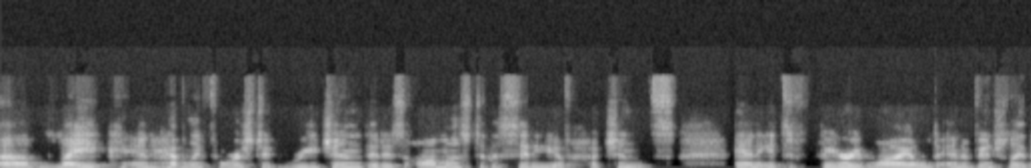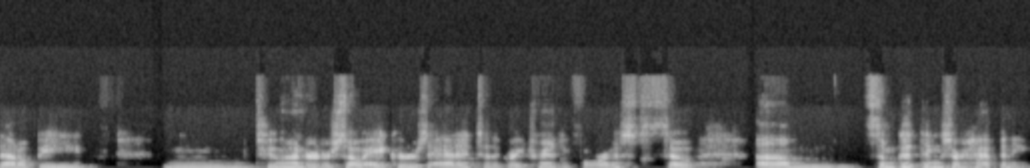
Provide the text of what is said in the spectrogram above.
uh, lake and heavily forested region that is almost to the city of Hutchins. And it's very wild, and eventually that'll be mm, 200 or so acres added to the Great Trinity Forest. So um, some good things are happening.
